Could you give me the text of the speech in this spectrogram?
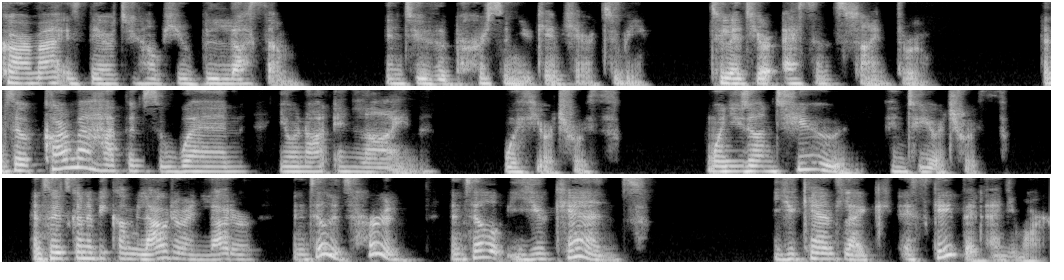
Karma is there to help you blossom into the person you came here to be, to let your essence shine through. And so karma happens when you're not in line with your truth, when you don't tune into your truth. And so it's going to become louder and louder until it's heard, until you can't, you can't like escape it anymore.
